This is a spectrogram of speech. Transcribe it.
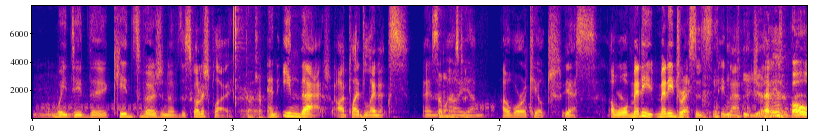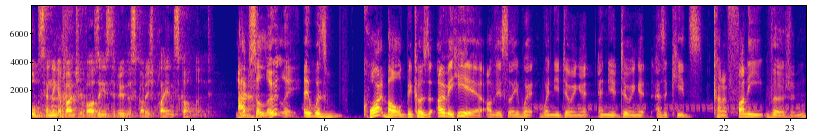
we did the kids version of the Scottish play, Gotcha. and in that I played Lennox, and Someone has I, to. um, I wore a kilt. Yes, I wore many many dresses in that. actually. That is bold, sending a bunch of Aussies to do the Scottish play in Scotland. Absolutely. It was quite bold because over here, obviously, when, when you're doing it and you're doing it as a kid's kind of funny version.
